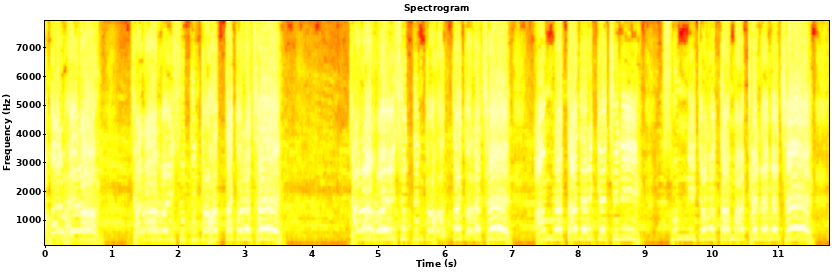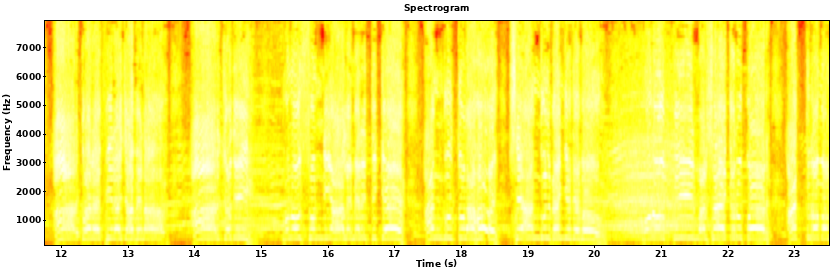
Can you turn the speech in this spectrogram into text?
আমার ভাইয়েরা, যারা রইসুদ্দিনকে হত্যা করেছে, যারা রইসুদ্দিনকে হত্যা করেছে, আমরা তাদেরকে চিনি। সুন্নি জনতা মাঠে নেমেছে, আর ঘরে ফিরে যাবে না। আর যদি কোন সুন্নি আলেমের দিকে আঙ্গুল তোলা হয়, সে আঙ্গুল ভেঙে দেব। কোন পীর মাসায়কের উপর আক্রমণ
